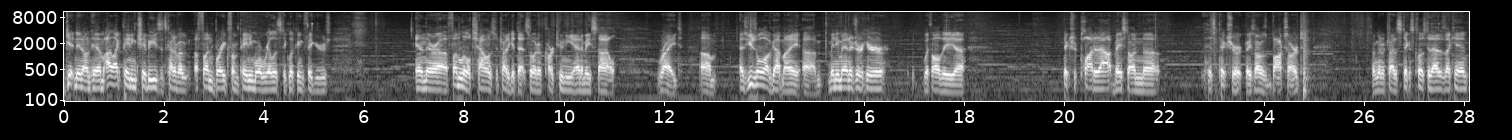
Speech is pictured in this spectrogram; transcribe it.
getting in on him. I like painting chibis. It's kind of a, a fun break from painting more realistic looking figures. And they're a fun little challenge to try to get that sort of cartoony anime style right. Um, as usual, I've got my uh, mini manager here with all the uh, pictures plotted out based on uh, his picture based on his box art. So I'm going to try to stick as close to that as I can.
